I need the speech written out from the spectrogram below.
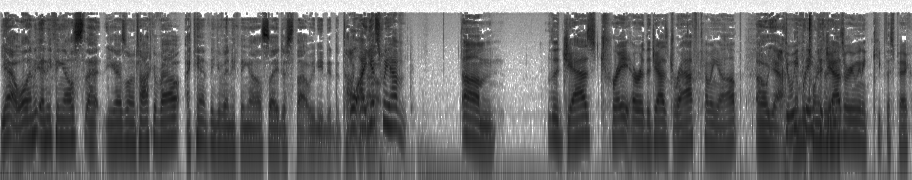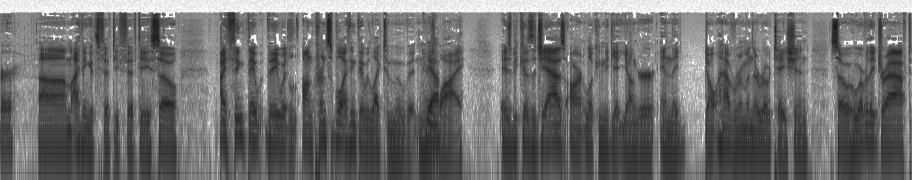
yeah. Well, any, anything else that you guys want to talk about? I can't think of anything else. I just thought we needed to talk. Well, I guess we have um the Jazz trade or the Jazz draft coming up. Oh yeah. Do we Number think 23? the Jazz are even going to keep this pick or? Um, I think it's 50-50. So I think they they would on principle. I think they would like to move it, and here's Yeah. why: is because the Jazz aren't looking to get younger, and they don't have room in their rotation. So whoever they draft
